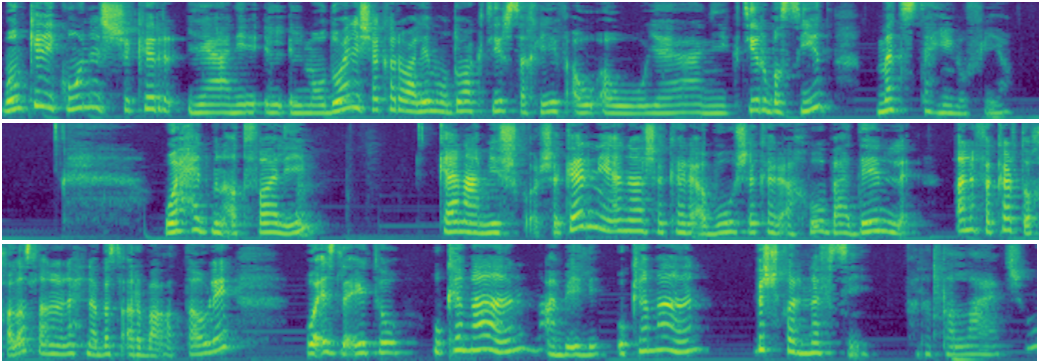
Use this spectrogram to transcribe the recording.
ممكن يكون الشكر يعني الموضوع اللي شكروا عليه موضوع كتير سخيف أو, أو يعني كتير بسيط ما تستهينوا فيها واحد من أطفالي كان عم يشكر شكرني أنا شكر أبوه شكر أخوه بعدين أنا فكرته خلص لأنه نحن بس أربعة على الطاولة وإذ لقيته وكمان عم بيقول لي وكمان بشكر نفسي. فأنا طلعت شو؟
